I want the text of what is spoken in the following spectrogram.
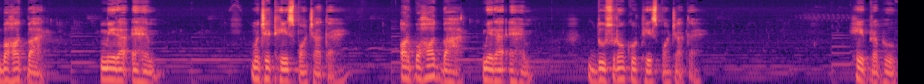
बहुत बार मेरा अहम मुझे ठेस पहुंचाता है और बहुत बार मेरा अहम दूसरों को ठेस पहुंचाता है। हे प्रभु,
